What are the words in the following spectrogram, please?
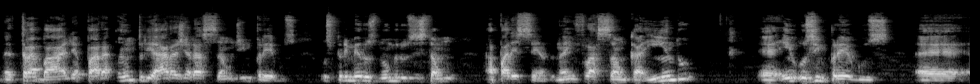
né, trabalha para ampliar a geração de empregos. Os primeiros números estão aparecendo, né? Inflação caindo, é, os empregos é,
